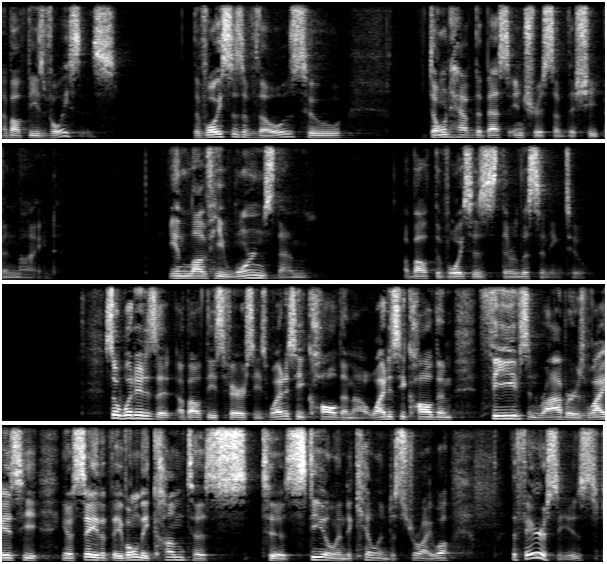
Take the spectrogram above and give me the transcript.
about these voices the voices of those who don't have the best interests of the sheep in mind. In love, he warns them about the voices they're listening to. So, what is it about these Pharisees? Why does he call them out? Why does he call them thieves and robbers? Why does he you know, say that they've only come to, to steal and to kill and destroy? Well, the Pharisees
